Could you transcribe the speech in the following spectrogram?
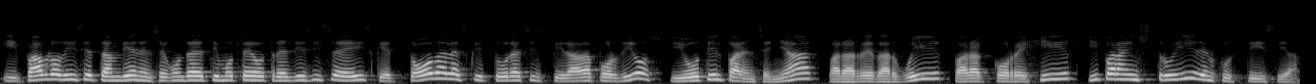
Y Pablo dice también en 2 de Timoteo 3:16 que toda la escritura es inspirada por Dios y útil para enseñar, para redarguir, para corregir y para instruir en justicia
